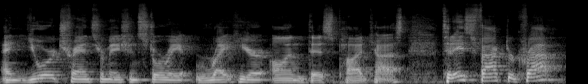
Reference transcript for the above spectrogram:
and your transformation story right here on this podcast. Today's fact or crap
